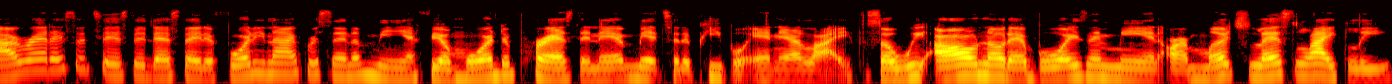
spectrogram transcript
I read a statistic that stated 49% of men feel more depressed than they admit to the people in their life. So we all know that boys and men are much less likely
